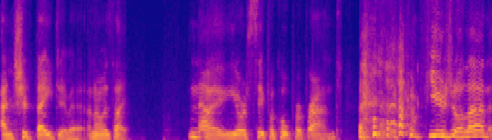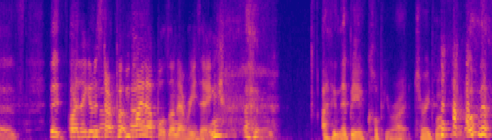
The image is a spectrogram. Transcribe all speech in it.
and should they do it? And I was like, no, you're a super corporate brand. You confuse your learners. That are they going to start putting pineapples on everything? I think there'd be a copyright trademark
